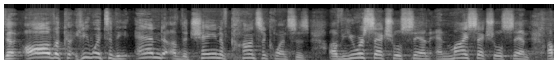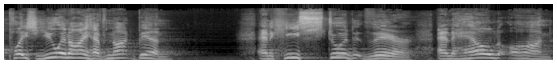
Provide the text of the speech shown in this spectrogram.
That all the, he went to the end of the chain of consequences of your sexual sin and my sexual sin, a place you and I have not been. And he stood there and held on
